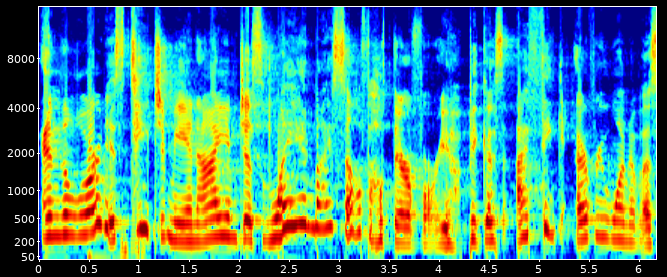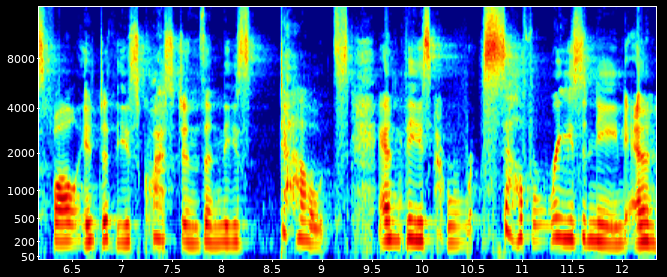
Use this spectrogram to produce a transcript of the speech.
And the Lord is teaching me, and I am just laying myself out there for you because I think every one of us fall into these questions and these doubts and these self reasoning. And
